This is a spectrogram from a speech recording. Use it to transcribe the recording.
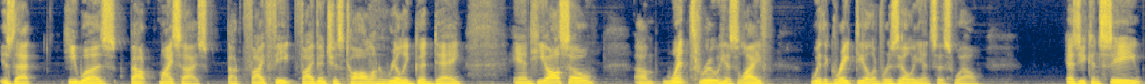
is that he was about my size, about five feet, five inches tall on a really good day. And he also um, went through his life with a great deal of resilience as well. As you can see,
